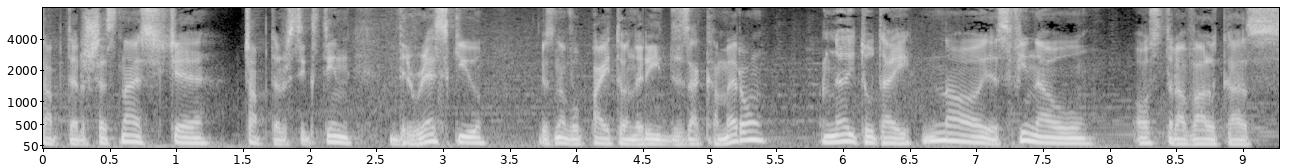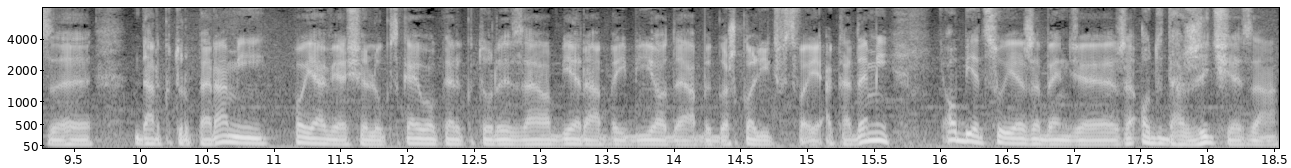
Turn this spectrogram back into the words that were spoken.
chapter 16, chapter 16, The Rescue, znowu Python Reed za kamerą. No i tutaj no, jest finał, ostra walka z e, Dark Trooperami. Pojawia się Luke Skywalker, który zabiera Baby Yoda, aby go szkolić w swojej akademii. Obiecuje, że będzie, że odda życie za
